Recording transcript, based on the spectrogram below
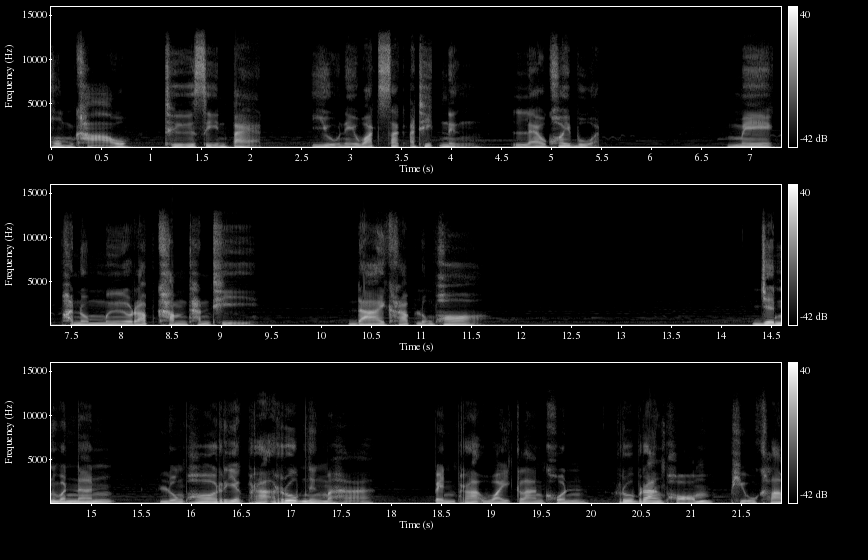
ห่มขาว ถือศีลแปดอยู่ในวัดสักอาทิตย์หนึ่ง แล้วค่อยบวช เมฆพนมมือรับคำทันที ได้ครับหลวงพ่อ เย็นวันนั้น หลวงพ่อเรียกพระรูปหนึ่งมาหา เป็นพระวัยกลางคน รูปร่างผอม ผิวคล้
